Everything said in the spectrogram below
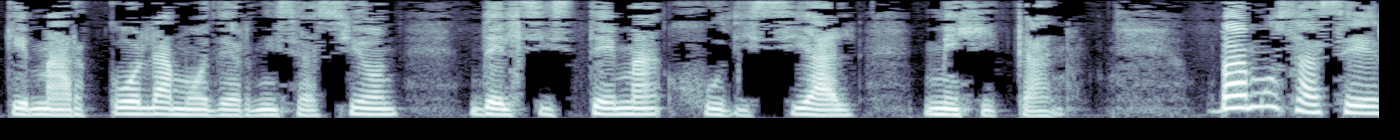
que marcó la modernización del sistema judicial mexicano. Vamos a hacer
